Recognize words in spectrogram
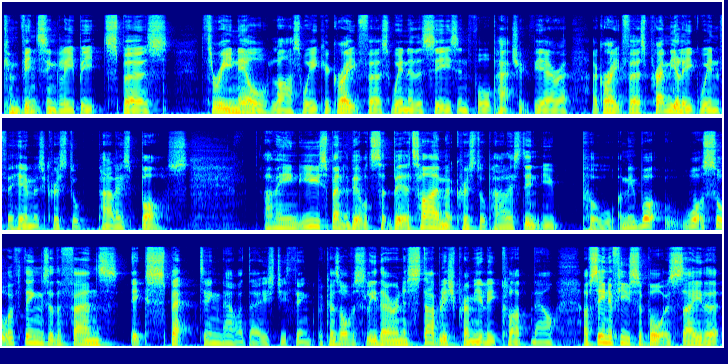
convincingly beat Spurs 3 0 last week. A great first win of the season for Patrick Vieira. A great first Premier League win for him as Crystal Palace boss. I mean, you spent a bit, bit of time at Crystal Palace, didn't you, Paul? I mean, what what sort of things are the fans expecting nowadays? Do you think? Because obviously they're an established Premier League club now. I've seen a few supporters say that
